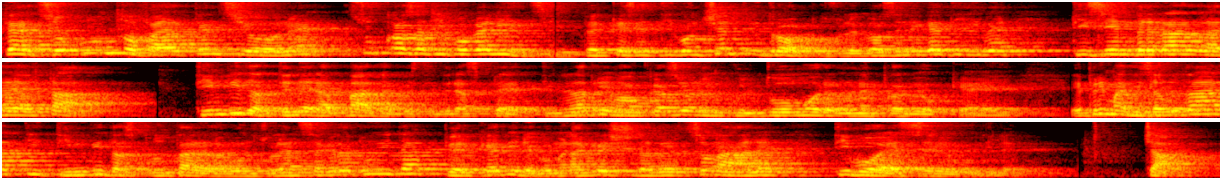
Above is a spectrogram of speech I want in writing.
Terzo punto, fai attenzione su cosa ti focalizzi, perché se ti concentri troppo sulle cose negative ti sembrerà la realtà. Ti invito a tenere a bada questi tre aspetti nella prima occasione in cui il tuo umore non è proprio ok. E prima di salutarti ti invito a sfruttare la consulenza gratuita per capire come la crescita personale ti può essere utile. Ciao!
